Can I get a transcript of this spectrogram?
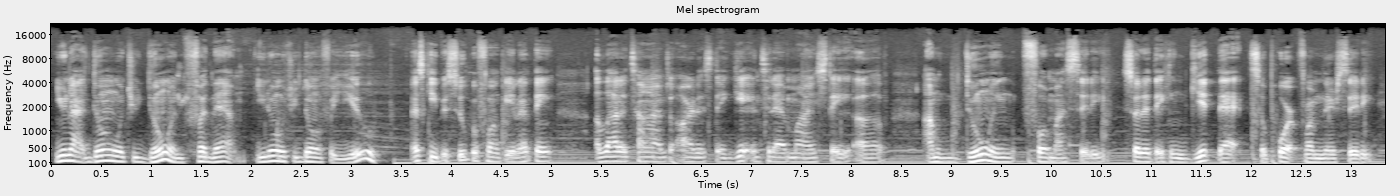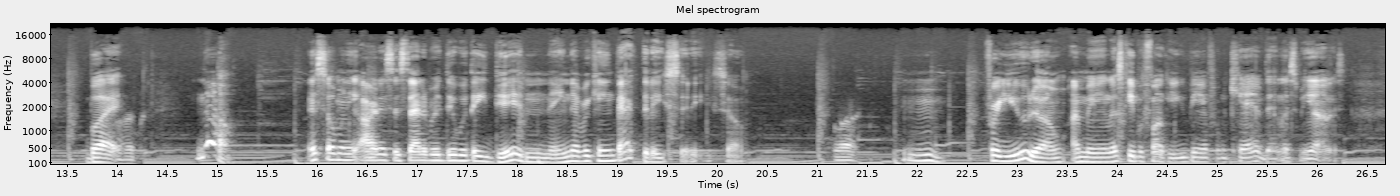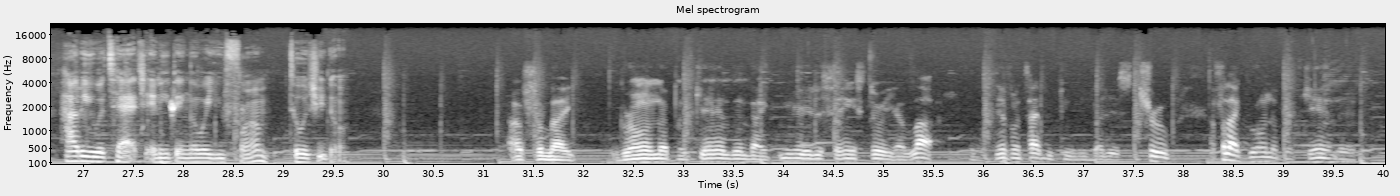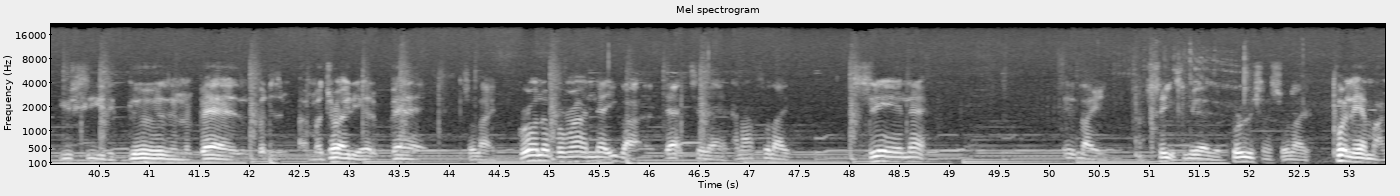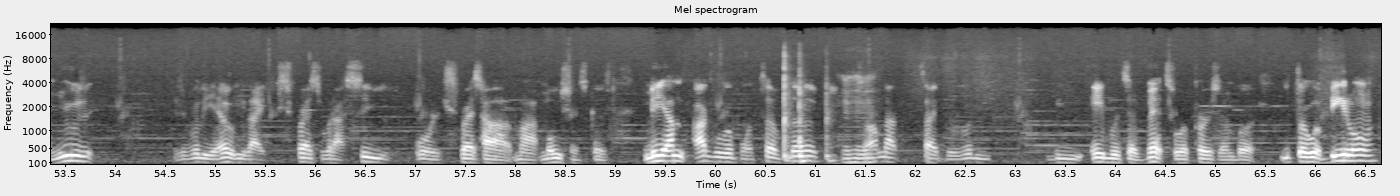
You're not doing what you're doing for them. You're doing what you're doing for you. Let's keep it super funky. And I think a lot of times artists they get into that mind state of I'm doing for my city so that they can get that support from their city. But no. There's so many artists that sat up and did what they did and they never came back to their city. So, right. mm. for you though, I mean, let's keep it funky. You being from Camden, let's be honest. How do you attach anything of where you from to what you doing? I feel like growing up in Camden, like you hear the same story a lot. Different type of people, but it's true. I feel like growing up in Camden, you see the good and the bad, but it's a majority of the bad. So like growing up around that, you got to adapt to that, and I feel like seeing that, it like shapes me as a person. So like putting it in my music, it really helped me like express what I see or express how my emotions. Cause me, I'm I grew up on tough love. hmm So I'm not the type to really be able to vent to a person, but you throw a beat on,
